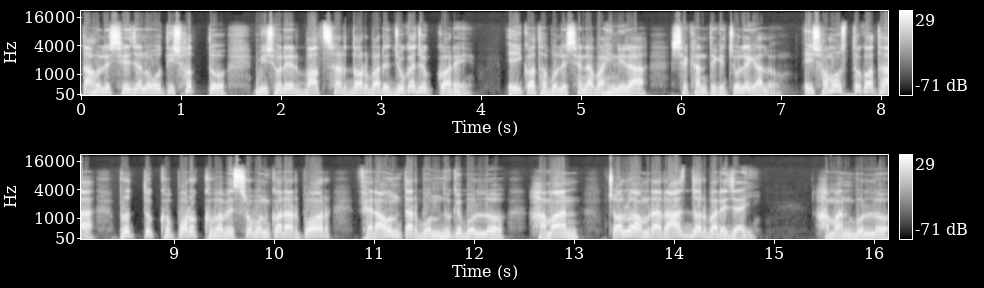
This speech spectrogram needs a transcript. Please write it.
তাহলে সে যেন অতি সত্য মিশরের বাদশার দরবারে যোগাযোগ করে। এই কথা বলে সেনাবাহিনীরা সেখান থেকে চলে গেল। এই সমস্ত কথা প্রত্যক্ষ পরোক্ষভাবে শ্রবণ করার পর ফেরাউন তার বন্ধুকে বলল, হামান, চলো আমরা রাজদরবারে যাই। হামান বলল,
